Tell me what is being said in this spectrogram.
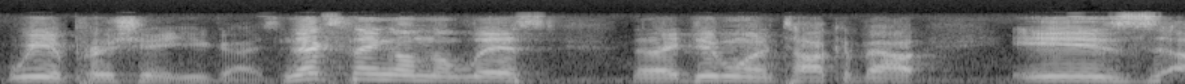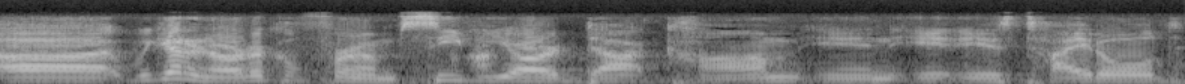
We appreciate you guys. Next thing on the list that I did want to talk about is uh, we got an article from CBR.com, and it is titled,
